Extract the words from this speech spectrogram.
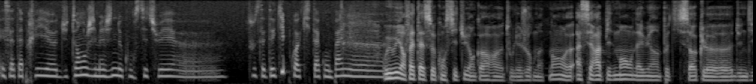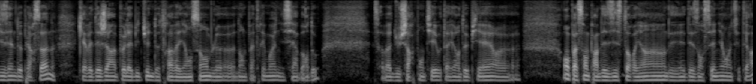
Et ça t'a pris du temps, j'imagine, de constituer toute cette équipe quoi, qui t'accompagne Oui, oui, en fait, elle se constitue encore tous les jours maintenant. assez rapidement, on a eu un petit socle d'une dizaine de personnes qui avaient déjà un peu l'habitude de travailler ensemble dans le patrimoine ici à Bordeaux. Ça va du charpentier au tailleur de pierre, euh, en passant par des historiens, des, enseignants, etc.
